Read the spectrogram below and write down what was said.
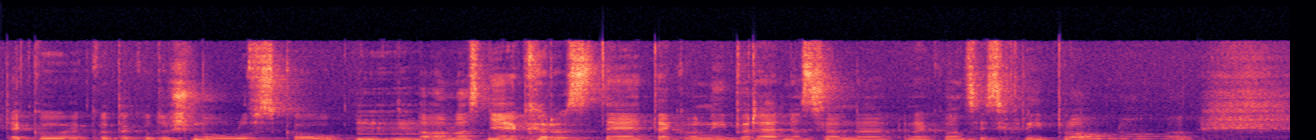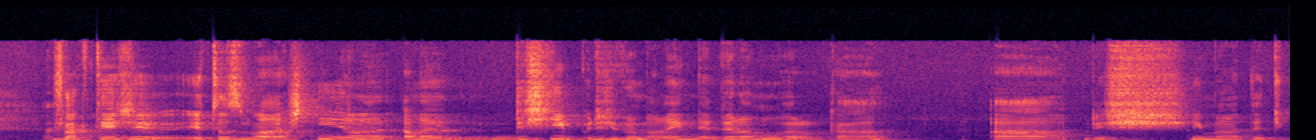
takovou, jako takovou tu šmoulovskou mm-hmm. a on vlastně jak roste, tak on ji pořád nosil na, na konci s chlíplou, no a Fakt je, že je to zvláštní, ale, ale když, jí, když byl malý, nebyla mu velká, a když ji má teď,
